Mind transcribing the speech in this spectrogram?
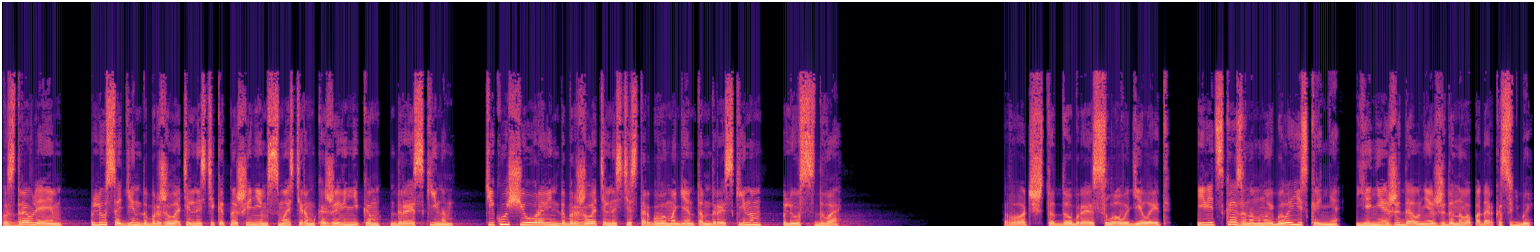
Поздравляем! Плюс один доброжелательности к отношениям с мастером-кожевенником Дрескином. Текущий уровень доброжелательности с торговым агентом Дрескином плюс два. Вот что доброе слово делает. И ведь сказано мной было искренне. Я не ожидал неожиданного подарка судьбы.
